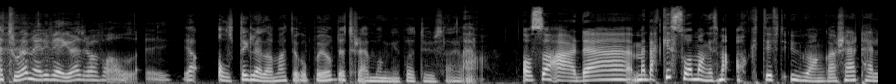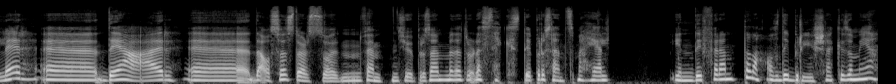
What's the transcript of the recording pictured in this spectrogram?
Jeg tror det er mer i VG. Jeg, tror i hvert fall, eh, jeg har alltid gleda meg til å gå på jobb. Det tror jeg mange på dette huset her Ja. Og så er det Men det er ikke så mange som er aktivt uengasjert heller. Eh, det er Det er også størrelsesorden 15-20% men jeg tror det er 60% som er helt indifferente, da. Altså de bryr seg ikke så mye.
